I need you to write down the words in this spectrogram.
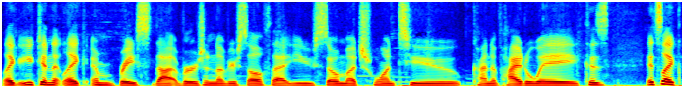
Like you can like embrace that version of yourself that you so much want to kind of hide away because it's like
